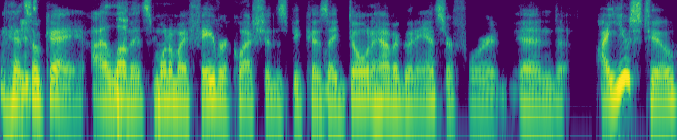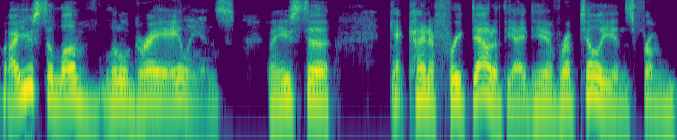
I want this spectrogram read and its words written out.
It's- okay. I love it. It's one of my favorite questions because I don't have a good answer for it. And I used to. I used to love little gray aliens. And I used to get kind of freaked out at the idea of reptilians from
